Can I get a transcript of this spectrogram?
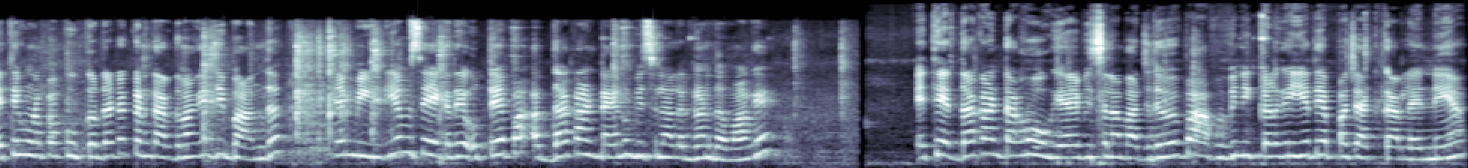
ਇੱਥੇ ਹੁਣ ਆਪਾਂ ਕੁੱਕਰ ਦਾ ਢੱਕਣ ਕਰ ਦੇਵਾਂਗੇ ਜੀ ਬੰਦ ਤੇ ਮੀਡੀਅਮ ਸੇਕ ਦੇ ਉੱਤੇ ਆਪਾਂ ਅੱਧਾ ਘੰਟਾ ਇਹਨੂੰ ਵਿਸਲਾਂ ਲੱਗਣ ਦੇਵਾਂਗੇ। ਇੱਥੇ ਅੱਧਾ ਘੰਟਾ ਹੋ ਗਿਆ ਹੈ, ਵਿਸਲਾਂ ਵੱਜਦੇ ਹੋਏ, ਭਾਫ ਵੀ ਨਿਕਲ ਗਈ ਹੈ ਤੇ ਆਪਾਂ ਚੈੱਕ ਕਰ ਲੈਨੇ ਆ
